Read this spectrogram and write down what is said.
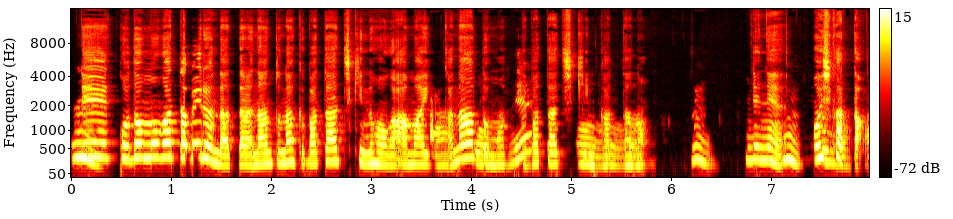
うん。で、子供が食べるんだったらなんとなくバターチキンの方が甘いかなと思って。バターチキン買ったの。でね、美味しかった。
